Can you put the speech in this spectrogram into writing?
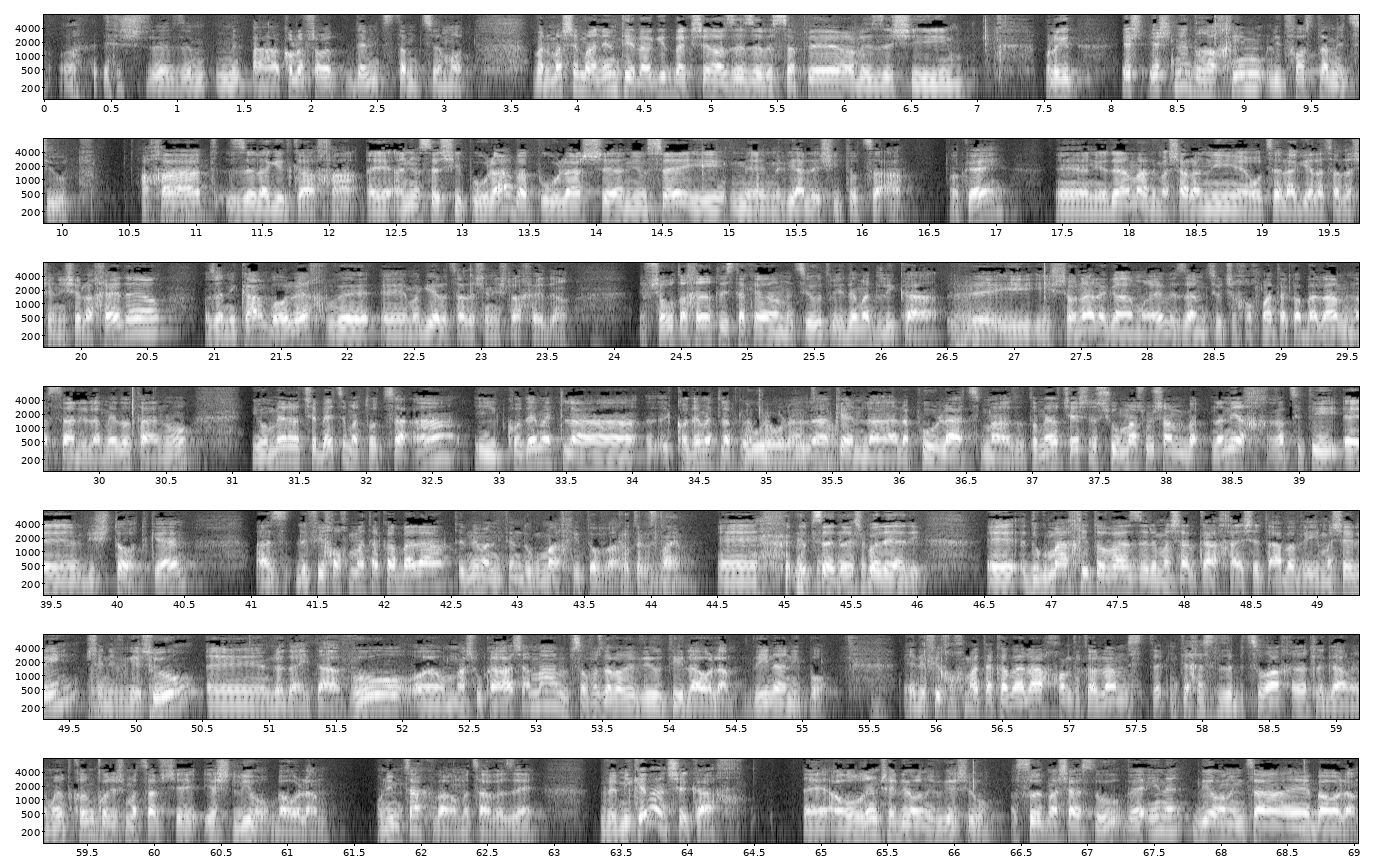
האפשרויות די מצטמצמות. אבל מה שמעניין אותי להגיד בהקשר הזה זה לספר על איזושהי, בוא נגיד, יש, יש שני דרכים לתפוס את המציאות. אחת זה להגיד ככה, אה, אני עושה איזושהי פעולה, והפעולה שאני עושה היא מביאה לאיזושהי תוצאה, אוקיי? אה, אני יודע מה, למשל אני רוצה להגיע לצד השני של החדר, אז אני קם והולך ומגיע לצד השני של החדר. אפשרות אחרת להסתכל על המציאות, והיא די מדליקה, והיא שונה לגמרי, וזו המציאות שחוכמת הקבלה מנסה ללמד אותנו, היא אומרת שבעצם התוצאה היא קודמת, ל, קודמת לפעול, לפעולה, לה, כן, לפעולה עצמה. זאת אומרת שיש איזשהו משהו שם, נניח רציתי אה, לשתות, כן? אז לפי חוכמת הקבלה, אתם יודעים, אני אתן דוגמה הכי טובה. אתה רוצה? אה, זה בסדר, יש פה לידי. אה, דוגמה הכי טובה זה למשל ככה, יש את אבא ואימא שלי, שנפגשו, אה, לא יודע, התאהבו, או משהו קרה שם, ובסופו של דבר הביאו אותי לעולם, והנה אני פה. לפי חוכמת הקבלה, חוכמת הקבלה מתייחסת לזה בצורה אחרת לגמרי. היא אומרת, קודם כל יש מצב שיש ליאור בעולם, הוא נמצא כבר המצב הזה, ומכיוון שכך, ההורים של ליאור נפגשו, עשו את מה שעשו, והנה, ליאור נמצא בעולם.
